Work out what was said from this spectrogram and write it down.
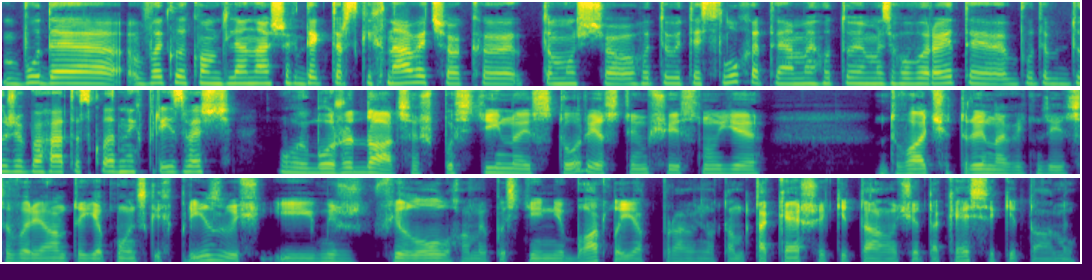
буде викликом для наших дикторських навичок, е, тому що готуйтесь слухати, а ми готуємось говорити. Буде дуже багато складних прізвищ. Ой Боже, да, це ж постійна історія з тим, що існує два чи три навіть здається, варіанти японських прізвищ, і між філологами постійні батли, як правильно там Такеші Кітану чи Такесі Кітану.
